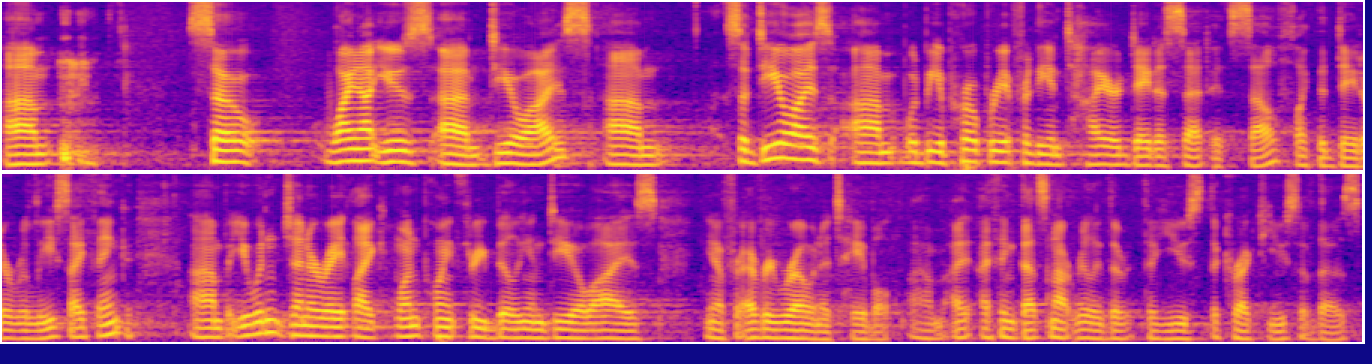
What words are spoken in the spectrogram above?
Um, so why not use um, DOIs? Um, so DOIs um, would be appropriate for the entire data set itself, like the data release, I think. Um, but you wouldn't generate like 1.3 billion DOIs you know, for every row in a table. I, I, think that's not really the, the, use, the correct use of those.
